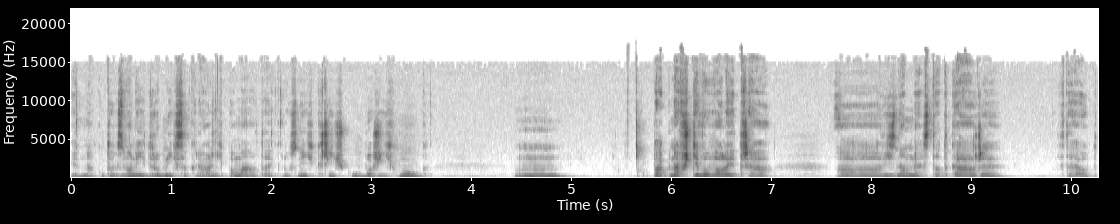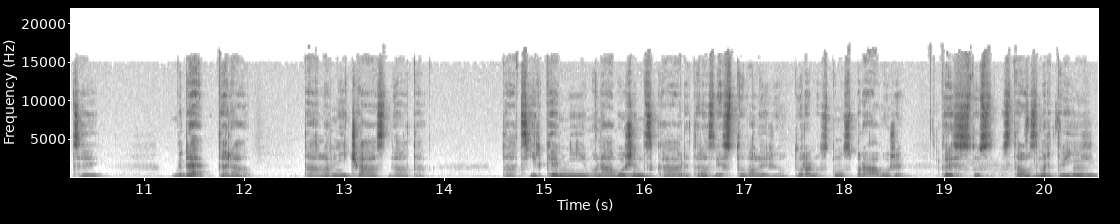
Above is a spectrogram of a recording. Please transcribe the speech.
jednak u takzvaných drobných sakrálních památek, různých křížků, božích můk. Hmm. Pak navštěvovali třeba významné statkáře v té obci, kde teda ta hlavní část byla ta, ta církevní nebo náboženská, kde teda zvěstovali že, tu radostnou zprávu, že Kristus stal z mrtvých, mm.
